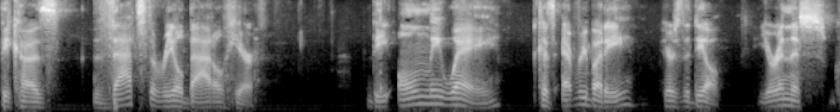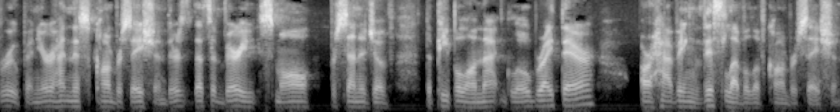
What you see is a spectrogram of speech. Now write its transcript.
Because that's the real battle here. The only way, because everybody, here's the deal you're in this group and you're in this conversation there's that's a very small percentage of the people on that globe right there are having this level of conversation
